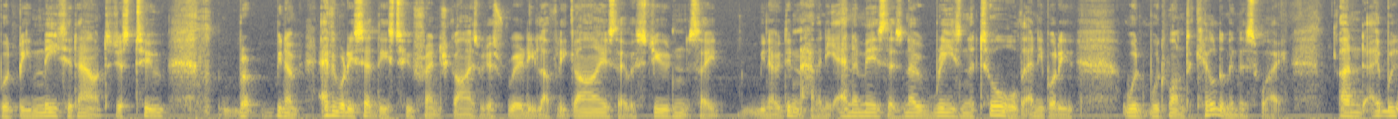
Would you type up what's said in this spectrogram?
would be meted out to just two. You know, everybody said these two French guys were just really lovely guys. They were students. They, you know, didn't have any enemies. There's no reason at all that anybody would would want to kill them in this way. And was,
